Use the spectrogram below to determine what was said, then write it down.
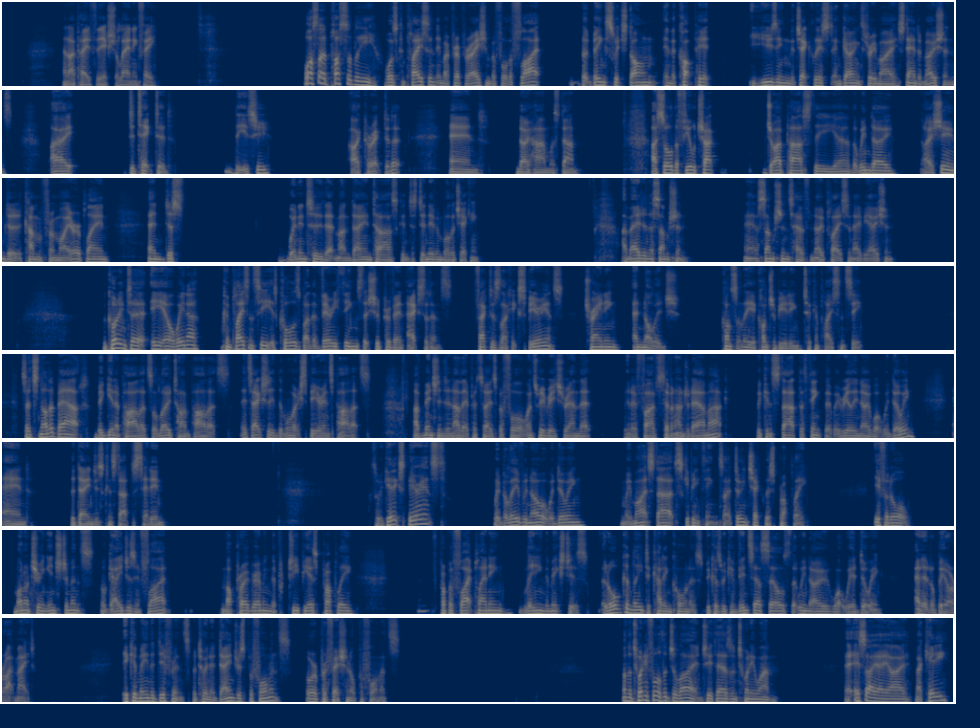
And I paid for the extra landing fee. Whilst I possibly was complacent in my preparation before the flight, but being switched on in the cockpit, using the checklist and going through my standard motions, I detected the issue. I corrected it, and no harm was done. I saw the fuel truck drive past the uh, the window. I assumed it had come from my aeroplane, and just went into that mundane task and just didn't even bother checking. I made an assumption, and assumptions have no place in aviation. According to E.L. Wiener, complacency is caused by the very things that should prevent accidents. Factors like experience, training, and knowledge constantly are contributing to complacency. So it's not about beginner pilots or low time pilots. It's actually the more experienced pilots. I've mentioned in other episodes before, once we reach around that, you know, five, 700 hour mark, we can start to think that we really know what we're doing and the dangers can start to set in. So we get experienced, we believe we know what we're doing, and we might start skipping things like doing checklists properly, if at all monitoring instruments or gauges in flight, not programming the GPS properly, proper flight planning, leading the mixtures. It all can lead to cutting corners because we convince ourselves that we know what we're doing and it'll be all right, mate. It can mean the difference between a dangerous performance or a professional performance. On the 24th of July in 2021, a SIAI Marchetti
